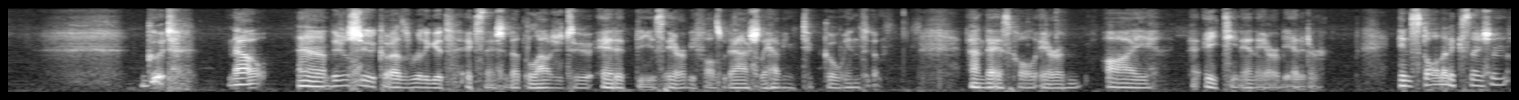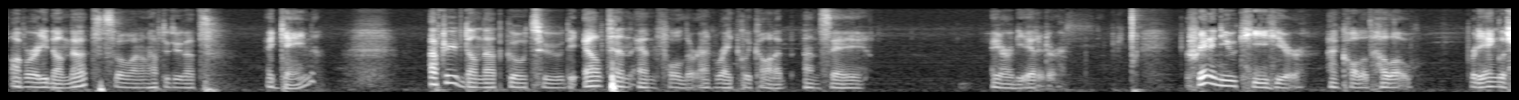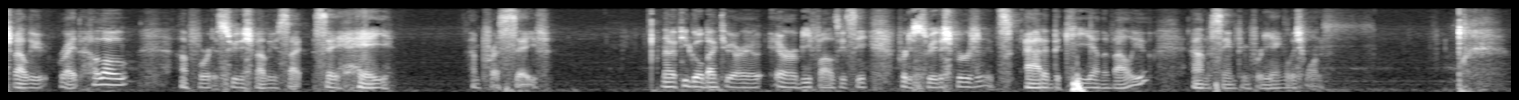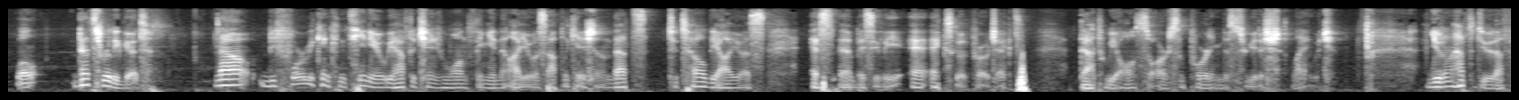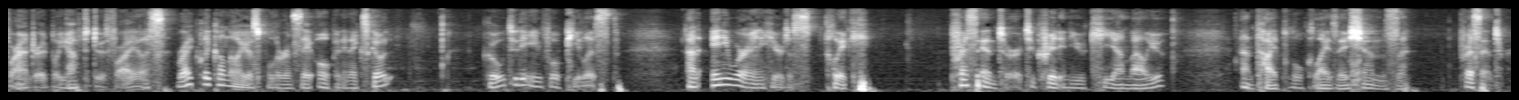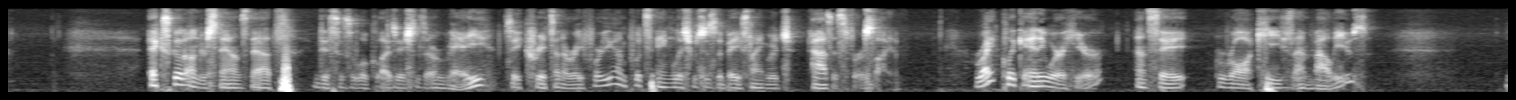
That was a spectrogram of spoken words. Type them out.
Good. Now, uh, Visual Studio Code has a really good extension that allows you to edit these ARB files without actually having to go into them. And that is called ARB i18n ARB editor. Install that extension. I've already done that, so I don't have to do that again. After you've done that, go to the L10N folder and right click on it and say ARB editor. Create a new key here and call it hello. For the English value, write hello, and for the Swedish value, say hey, and press save. Now if you go back to your ARB files, you see for the Swedish version, it's added the key and the value, and the same thing for the English one. Well, that's really good. Now, before we can continue, we have to change one thing in the iOS application, and that's to tell the iOS as uh, basically Xcode project that we also are supporting the Swedish language. You don't have to do that for Android, but you have to do it for iOS. Right click on the iOS folder and say open in Xcode. Go to the info plist and anywhere in here just click press enter to create a new key and value and type localizations. Press enter. Xcode understands that this is a localizations array, so it creates an array for you and puts English, which is the base language, as its first item right click anywhere here and say raw keys and values.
